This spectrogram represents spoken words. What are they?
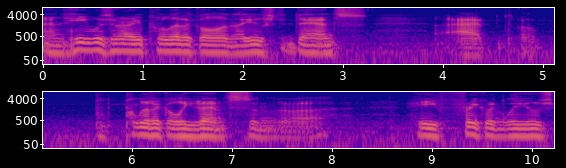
and he was very political, and they used to dance at uh, political events, and uh, he frequently used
